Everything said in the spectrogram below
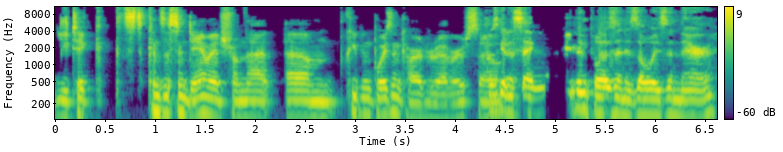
you take consistent damage from that um, creeping poison card or whatever. So I was gonna say, even poison is always in there.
